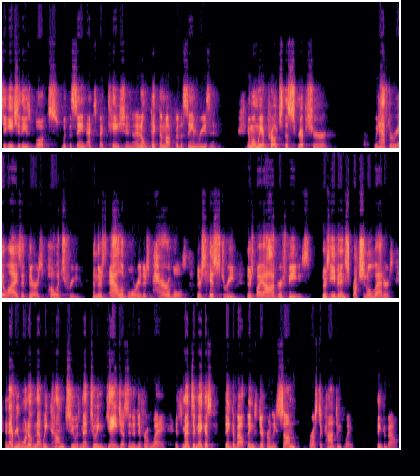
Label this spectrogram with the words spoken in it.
to each of these books with the same expectation, and I don't pick them up for the same reason. And when we approach the scripture we have to realize that there is poetry and there's allegory, there's parables, there's history, there's biographies, there's even instructional letters. And every one of them that we come to is meant to engage us in a different way. It's meant to make us think about things differently. Some for us to contemplate, think about,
